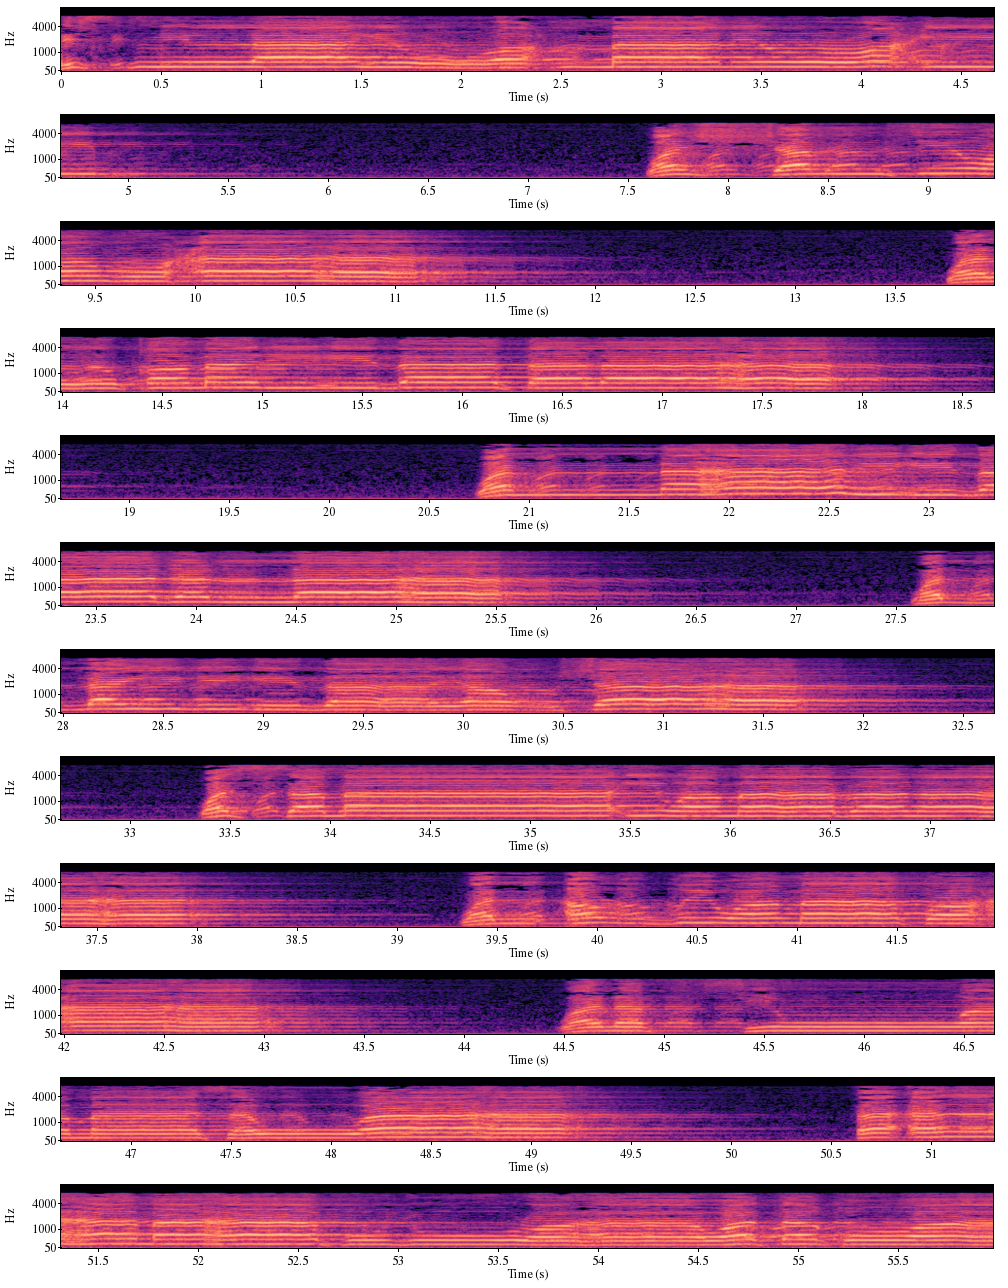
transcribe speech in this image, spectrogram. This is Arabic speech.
بسم الله الرحمن الرحيم. والشمس وضحاها والقمر إذا تلاها والنهار إذا جلاها والليل إذا يغشاها والسماء وما بناها والأرض وما طحاها ونفس وما سواها فألهمها فجورها وتقواها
